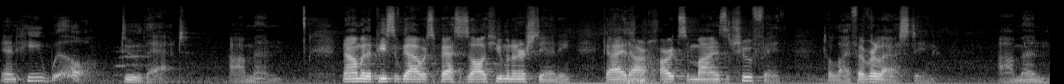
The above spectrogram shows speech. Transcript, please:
and He will do that. Amen. Now may the peace of God, which surpasses all human understanding, guide our hearts and minds to true faith to life everlasting. Amen.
